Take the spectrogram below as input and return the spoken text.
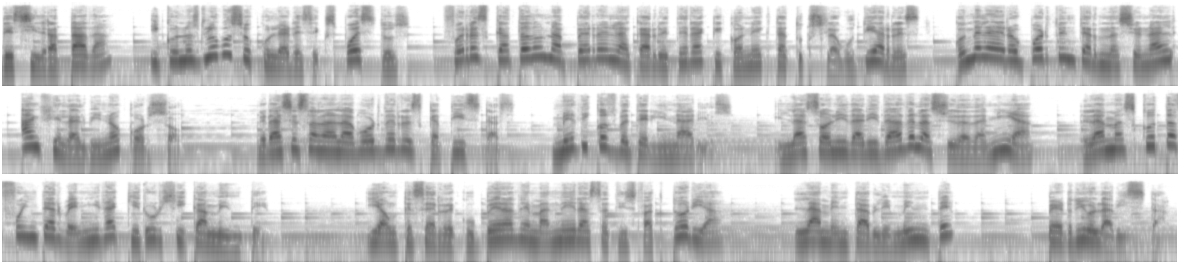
Deshidratada y con los globos oculares expuestos, fue rescatada una perra en la carretera que conecta Tuxtla Gutiérrez con el Aeropuerto Internacional Ángel Albino Corso. Gracias a la labor de rescatistas, médicos veterinarios y la solidaridad de la ciudadanía, la mascota fue intervenida quirúrgicamente. Y aunque se recupera de manera satisfactoria, lamentablemente perdió la vista.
